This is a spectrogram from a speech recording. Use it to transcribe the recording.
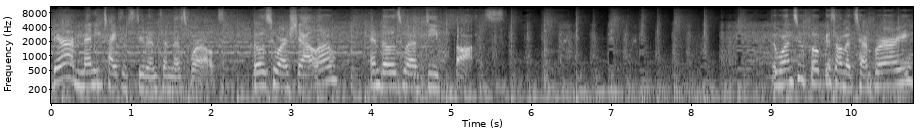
There are many types of students in this world those who are shallow and those who have deep thoughts. The ones who focus on the temporary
